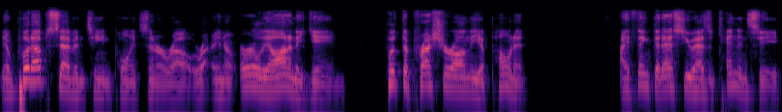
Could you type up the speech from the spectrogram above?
You know, put up 17 points in a row, you know, early on in a game, put the pressure on the opponent. I think that SU has a tendency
